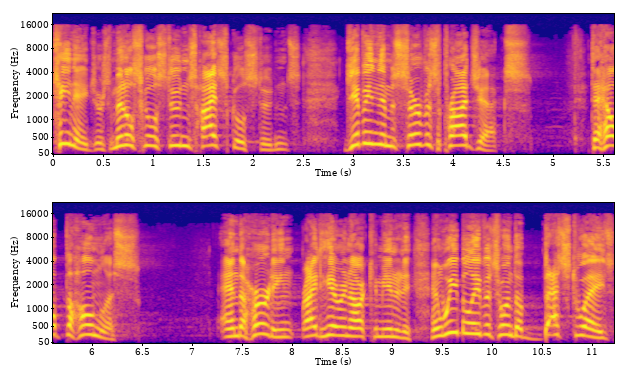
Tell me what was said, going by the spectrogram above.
teenagers, middle school students, high school students, giving them service projects to help the homeless and the hurting right here in our community. And we believe it's one of the best ways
